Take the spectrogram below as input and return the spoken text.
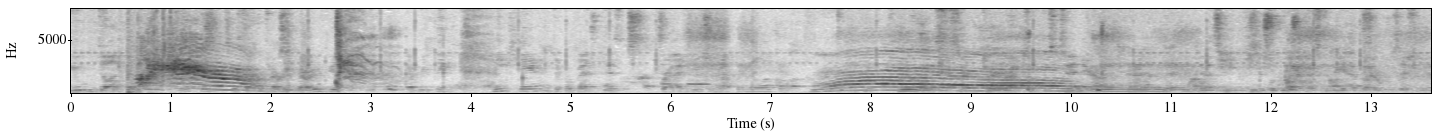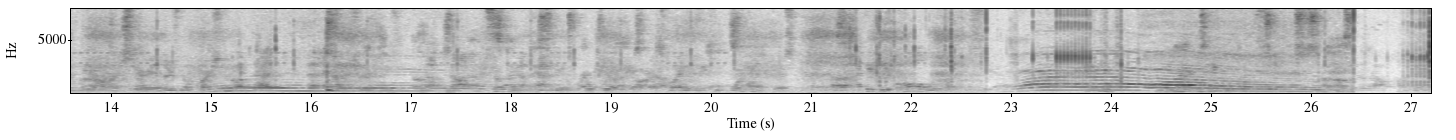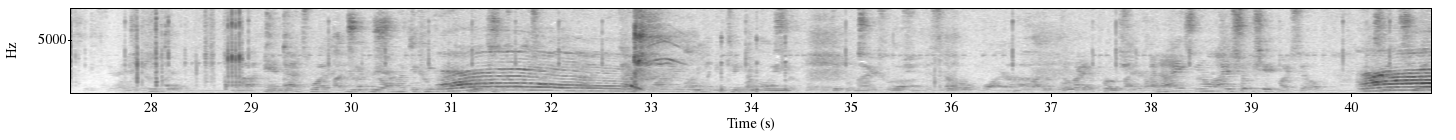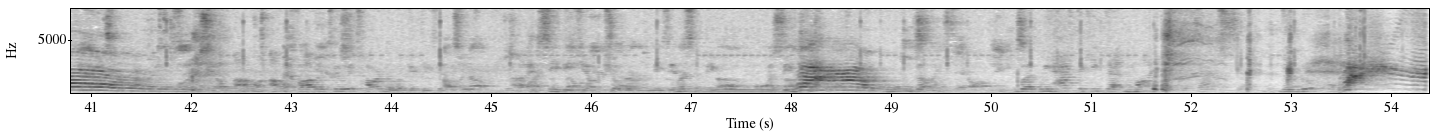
you've done everything, the Secretary Kerry feels that you've done everything he can to prevent this tragedy from happening in Lafayette? Clearly, as the secretary wraps up his tenure, uh, that, that he, he would like us to be in a better position than we are in Syria. There's no question about that. And I'm sure he's not, not, certainly not happy with where we are. That's why he's going to keep working at this. Uh, I think we all would like to see that. And the American people would like to see a better outcome there for the Syrian people. Uh, and that's what we, we all have to keep towards. Uh, that's why we continue to believe that the diplomatic solution is still uh, the, the right approach here. And I, you know, I associate myself with You know, I'm a, I'm a father too. It's hard to look at these images uh, and see these young children and these innocent people uh, being their own guns. But we have to keep that in mind. That that's the real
